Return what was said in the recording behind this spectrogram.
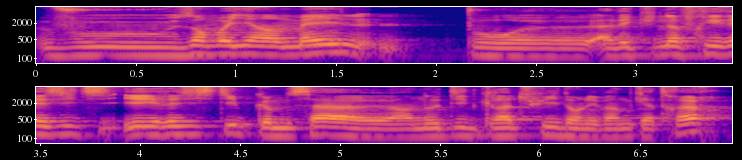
vous envoyez un mail, euh, avec une offre irrésistible comme ça, euh, un audit gratuit dans les 24 heures,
